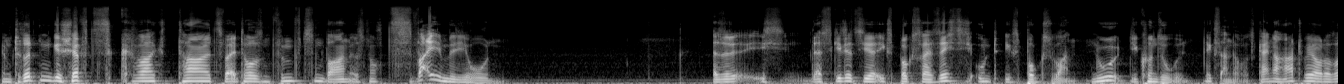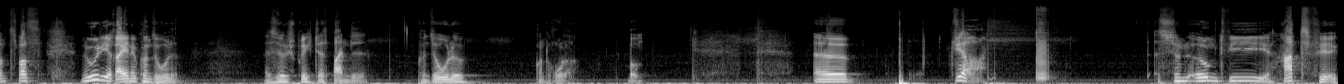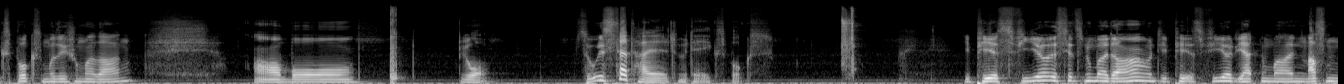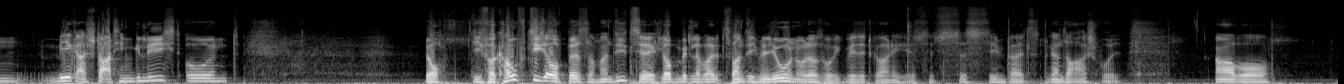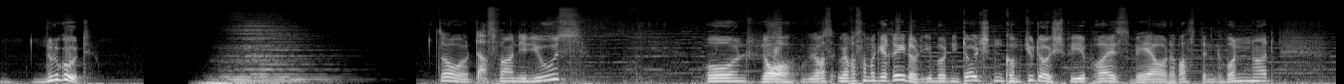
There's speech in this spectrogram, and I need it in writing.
Im dritten Geschäftsquartal 2015 waren es noch 2 Millionen. Also ich, das geht jetzt hier Xbox 360 und Xbox One. Nur die Konsolen, nichts anderes. Keine Hardware oder sonst was, nur die reine Konsole. Also sprich das Bundle. Konsole, Controller. Bumm. Äh, ja. Das ist schon irgendwie hart für Xbox, muss ich schon mal sagen. Aber ja, so ist das halt mit der Xbox. Die PS4 ist jetzt nun mal da und die PS4, die hat nun mal einen Massen-Megastart hingelegt und ja, die verkauft sich auch besser. Man sieht es ja, ich glaube mittlerweile 20 Millionen oder so, ich weiß es gar nicht. Es ist, ist jedenfalls ein ganzer Arsch voll. Aber nun gut. So, das waren die News. Und ja, über was, über was haben wir geredet? Über den deutschen Computerspielpreis, wer oder was denn gewonnen hat.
